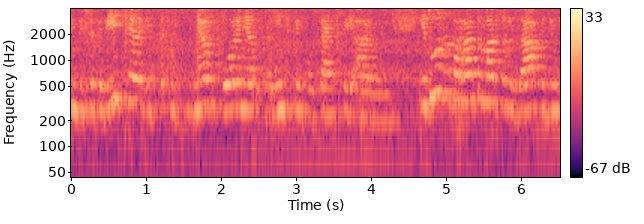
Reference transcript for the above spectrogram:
70-річчя від дня утворення Української повстанської армії. І дуже багато масових заходів,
